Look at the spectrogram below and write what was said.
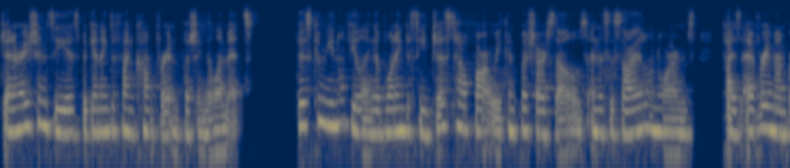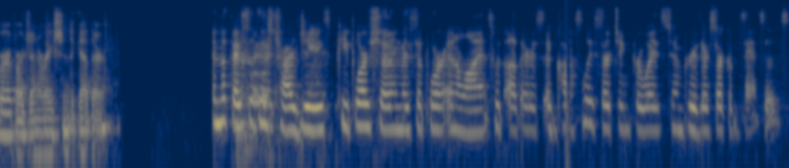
Generation Z is beginning to find comfort in pushing the limits. This communal feeling of wanting to see just how far we can push ourselves and the societal norms ties every member of our generation together. In the face of these tragedies, people are showing their support and alliance with others and constantly searching for ways to improve their circumstances,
